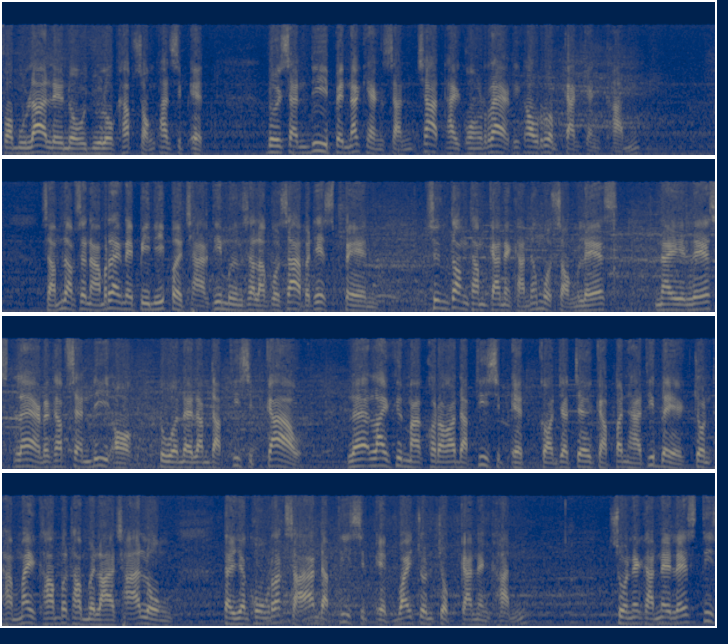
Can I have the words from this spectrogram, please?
ฟอร์มูล่าเรโนยูโรคัพ 2011 โดยแซนดี้เป็นนักแข่งสัญชาติไทยคนแรกที่เข้าร่วมการแข่งขัน สำหรับสนามแรกในปีนี้เปิดฉากที่เมืองซาลาโกซาประเทศสเปน ซึ่งต้องทำการแข่งขันทั้งหมด 2 เลส ในเลสแรกนะครับแซนดี้ออกตัวในลำดับที่ 19 และไล่ขึ้นมาครองอันดับที่ 11 ก่อนจะเจอกับปัญหาที่เบรก จนทำให้เขาทำเวลาช้าลง แต่ยังคงรักษาอันดับที่ 11 ไว้จนจบการแข่งขัน ส่วนในขันในเลสที่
